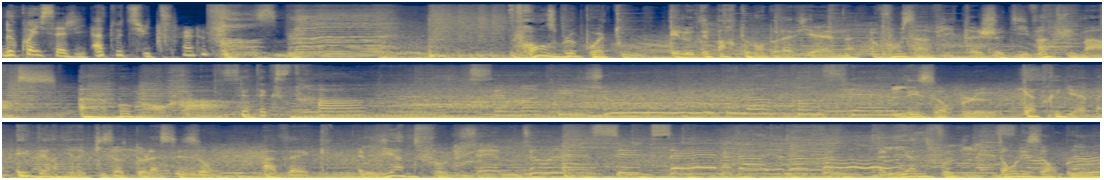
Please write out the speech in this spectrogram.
de quoi il s'agit. À tout de suite. À tout de suite. France Bleu Poitou et le département de la Vienne vous invitent jeudi 28 mars à un moment rare. C'est extra, c'est mains qui jouent de l'arc-en-ciel. Les Heures Bleues, quatrième et dernier épisode de la saison avec Liane Folly. J'aime tous les succès de Diana. Liane Folly dans Les Heures Bleues,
